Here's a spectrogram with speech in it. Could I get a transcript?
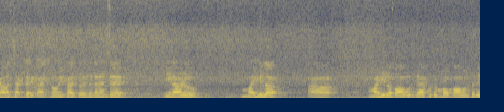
చాలా చక్కని కార్యక్రమం ఈ కార్యక్రమం. ఎందుకనంటే ఈనాడు మహిళ ఆ, మహిళ బాగుంటే ఆ కుటుంబం బాగుంటుంది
